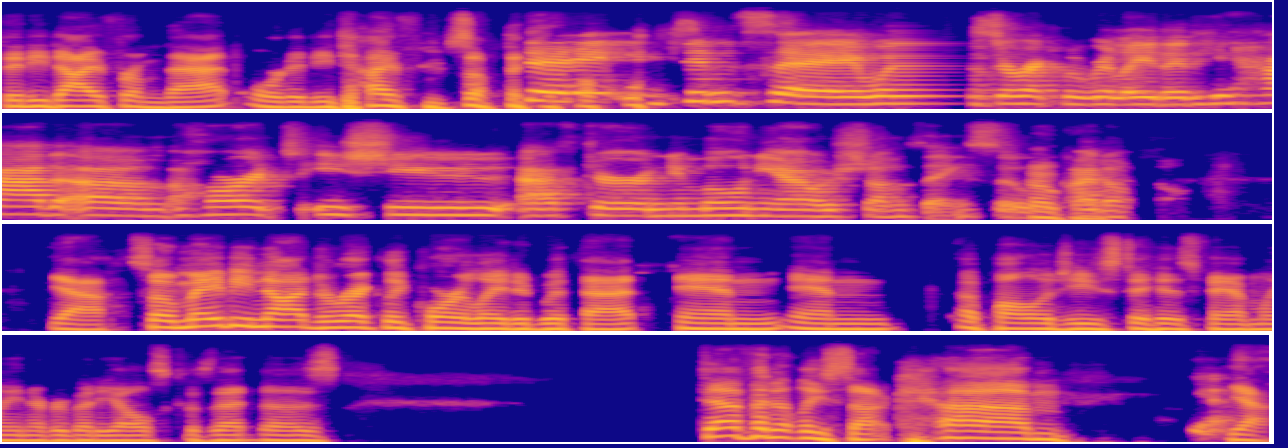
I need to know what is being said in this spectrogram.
did he die from that or did he die from something they didn't say it was directly related. He had um, a heart issue after pneumonia or something so okay. i don't know. Yeah so maybe not directly correlated with that and and apologies to his family and everybody else because that does definitely suck. Um yes. yeah.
